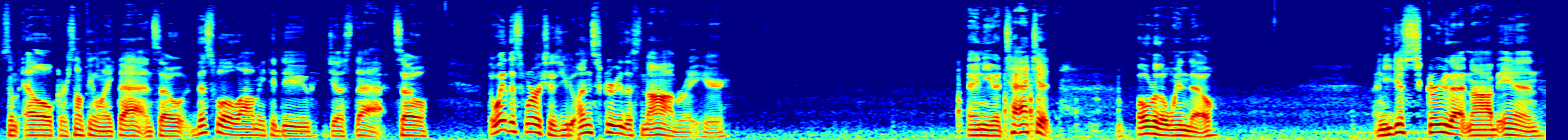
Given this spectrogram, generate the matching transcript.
some elk or something like that. And so this will allow me to do just that. So the way this works is you unscrew this knob right here and you attach it over the window and you just screw that knob in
